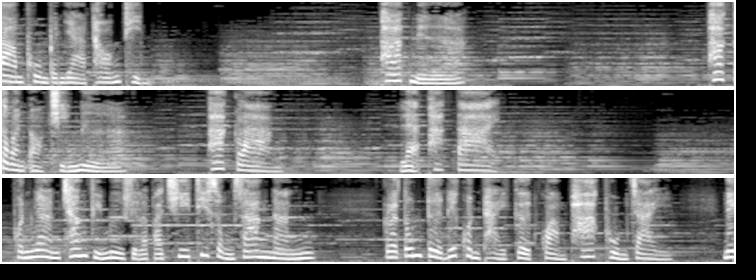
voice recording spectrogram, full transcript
ตามภูมิปัญญาท้องถิ่น ภาคเหนือ ภาคตะวันออกเฉียงเหนือ ภาคกลาง และภาคใต้ ผลงานช่างฝีมือศิลปาชีพที่ทรงสร้างนั้น กระตุ้นเตือนให้คนไทยเกิดความภาคภูมิใจ ใน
